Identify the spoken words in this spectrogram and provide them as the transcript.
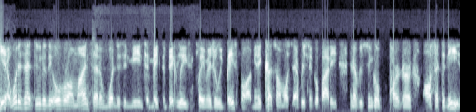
Yeah, what does that do to the overall mindset of what does it mean to make the big leagues and play Major League Baseball? I mean, it cuts almost every single body and every single partner off at the knees.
